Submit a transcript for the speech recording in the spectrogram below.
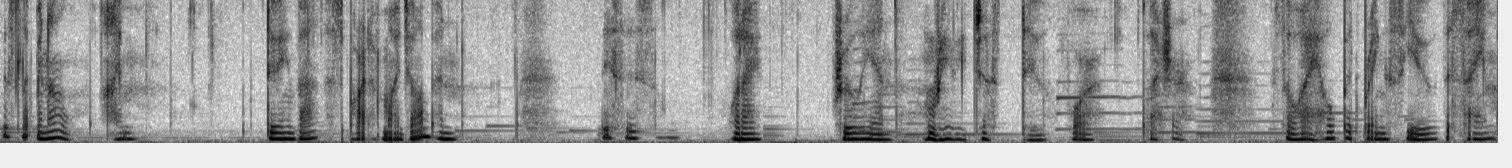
just let me know. I'm doing that as part of my job, and this is what I truly and really just do for pleasure. So I hope it brings you the same.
